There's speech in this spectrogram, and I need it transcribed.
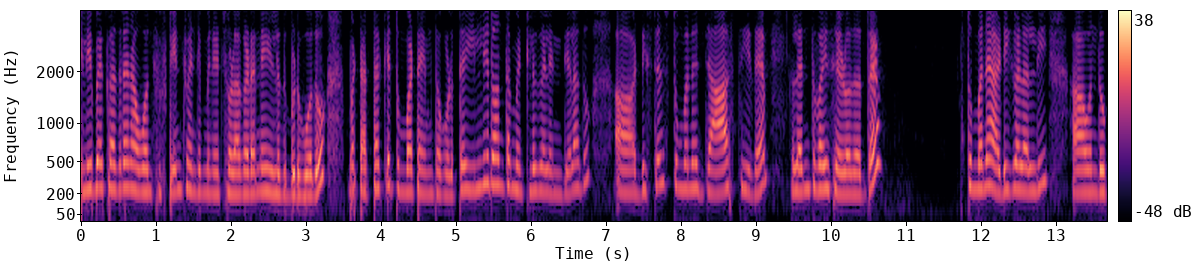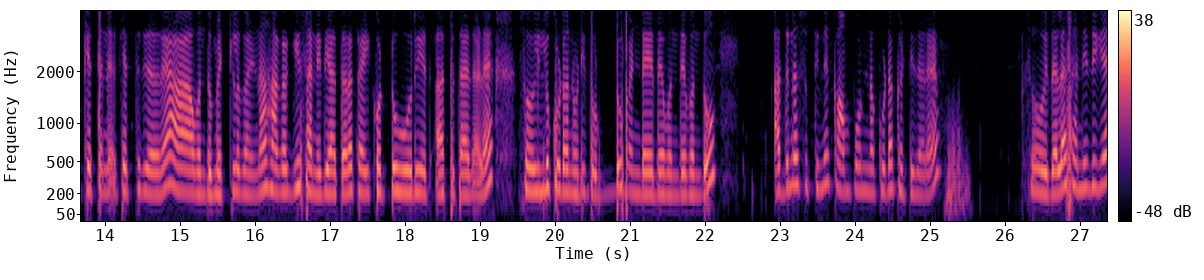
ಇಳಿಬೇಕಾದ್ರೆ ನಾವು ಒಂದು ಫಿಫ್ಟೀನ್ ಟ್ವೆಂಟಿ ಮಿನಿಟ್ಸ್ ಒಳಗಡೆ ಇಳಿದು ಬಿಡ್ಬೋದು. ಬಟ್ ಹತ್ತಕ್ಕೆ ತುಂಬ ಟೈಮ್ ತೊಗೊಳುತ್ತೆ. ಇಲ್ಲಿರೋಂಥ ಮೆಟ್ಲುಗಳೇನಿದೆಯಲ್ಲ, ಅದು ಡಿಸ್ಟೆನ್ಸ್ ತುಂಬಾ ಜಾಸ್ತಿ ಇದೆ. ಲೆಂತ್ ವೈಸ್ ಹೇಳೋದಾದರೆ ತುಂಬಾ ಅಡಿಗಳಲ್ಲಿ ಒಂದು ಕೆತ್ತನೆ, ಕೆತ್ತಿದ್ದಾರೆ ಆ ಒಂದು ಮೆಟ್ಲುಗಳನ್ನ ಹಾಗಾಗಿ ಸನ್ನಿಧಿ ಆ ಥರ ಕೈ ಕೊಟ್ಟು ಊರಿ ಹತ್ತುತ್ತಾ ಇದ್ದಾಳೆ. ಸೊ ಇಲ್ಲೂ ಕೂಡ ನೋಡಿ ದೊಡ್ಡ ಬಂಡೆ ಇದೆ ಒಂದೇ ಒಂದು. ಅದನ್ನು ಸುತ್ತಿನೇ ಕಾಂಪೌಂಡ್ನ ಕೂಡ ಕಟ್ಟಿದ್ದಾರೆ. ಸೊ ಇದೆಲ್ಲ ಸನ್ನಿಧಿಗೆ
